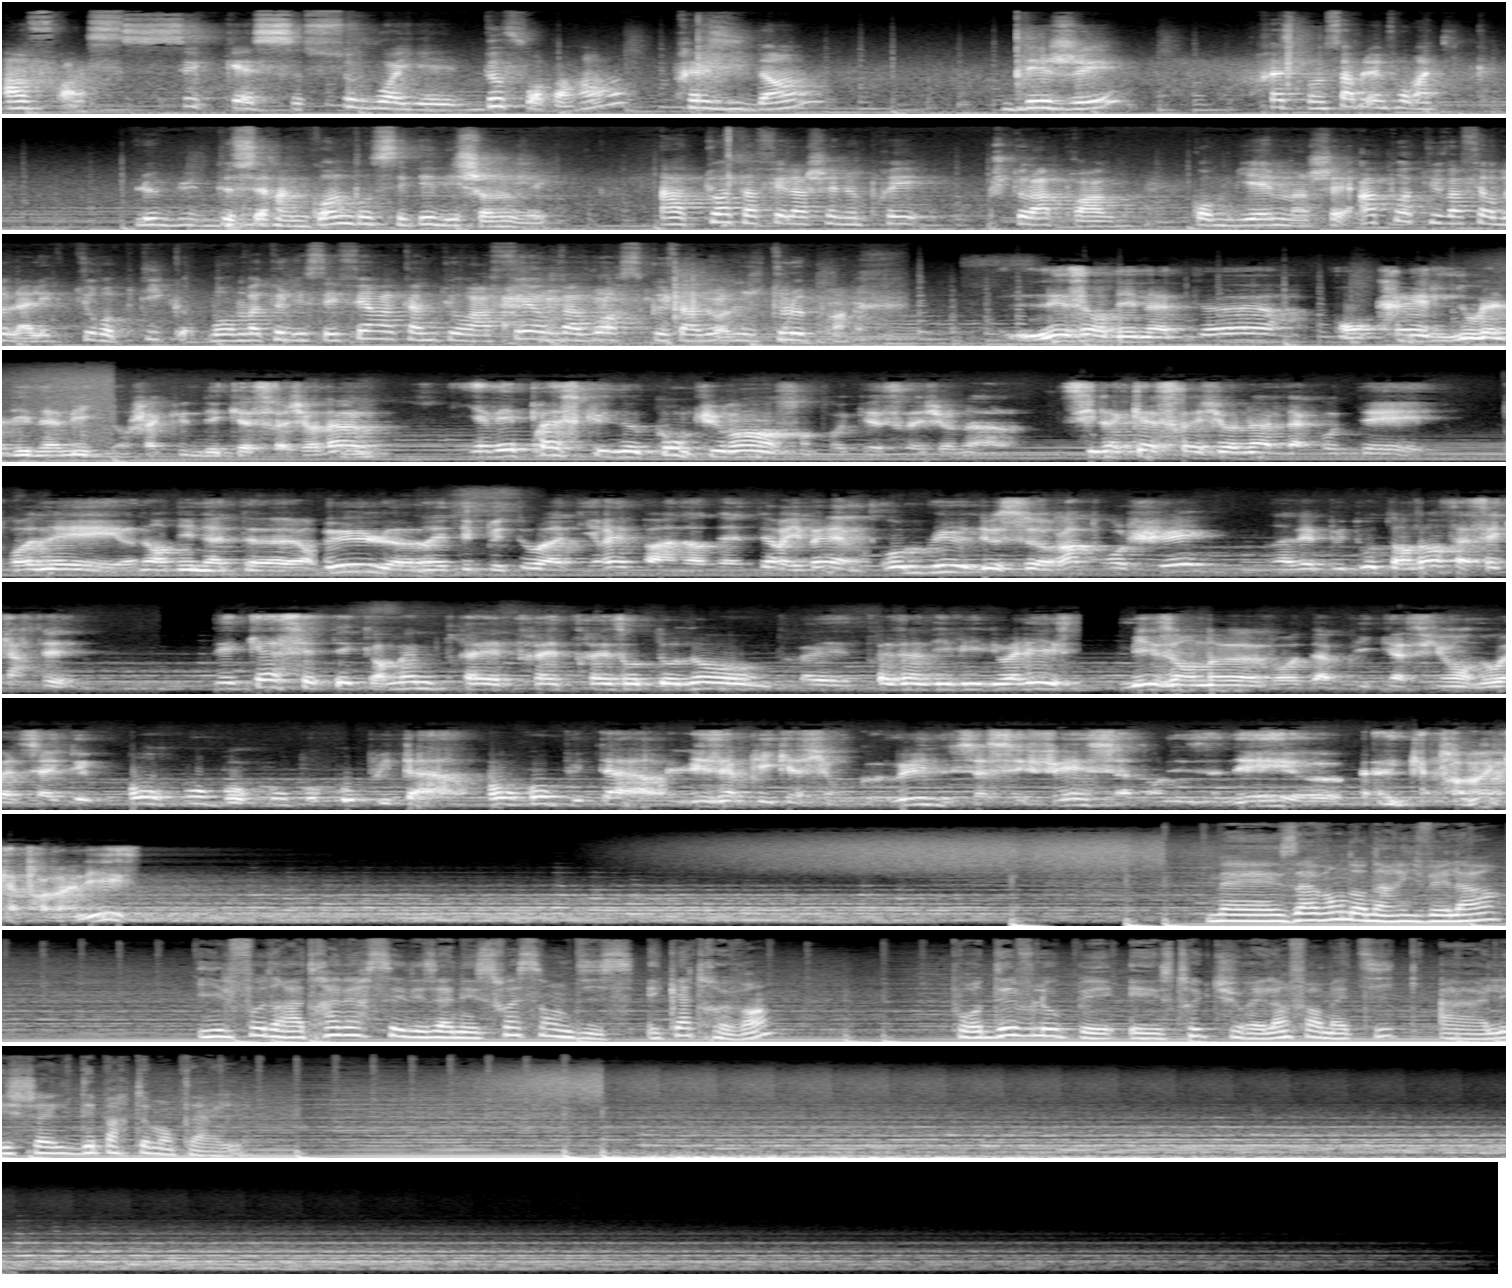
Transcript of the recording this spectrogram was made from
En France, ces caisses se voyaient deux fois par an, président, DG, responsable informatique. Le but de ces rencontres, c'était d'échanger. Ah, toi, tu as fait la chaîne près, je te la prends. Combien, machin Ah, toi, tu vas faire de la lecture optique. Bon, on va te laisser faire. Quand tu auras fait, on va voir ce que ça donne, je te le prends. Les ordinateurs ont créé une nouvelle dynamique dans chacune des caisses régionales. Il y avait presque une concurrence entre caisses régionales. Si la caisse régionale d'à côté prenait un ordinateur Bull, on était plutôt attiré par un ordinateur IBM. Au lieu de se rapprocher, on avait plutôt tendance à s'écarter. Les caisses étaient quand même très, très, très autonomes, très, très individualistes. Mise en œuvre d'applications Noël, ça a été beaucoup, beaucoup, beaucoup plus tard. Beaucoup plus tard. Les applications communes, ça s'est fait, ça, dans les années 80-90. Mais avant d'en arriver là, il faudra traverser les années 70 et 80 pour développer et structurer l'informatique à l'échelle départementale.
